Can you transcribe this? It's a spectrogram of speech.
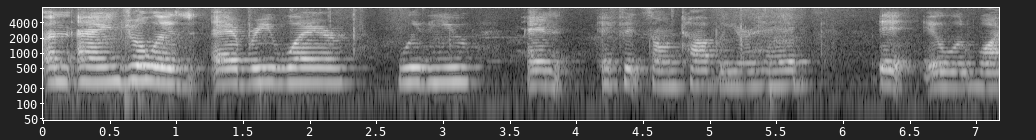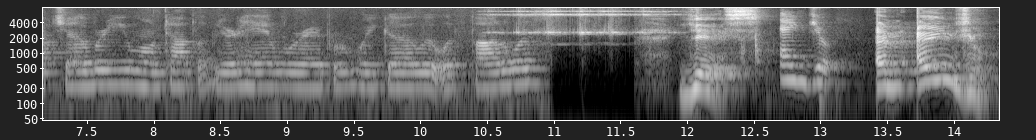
an angel is everywhere with you, and if it's on top of your head, it, it would watch over you on top of your head wherever we go. It would follow us. Yes. Angel. An angel.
